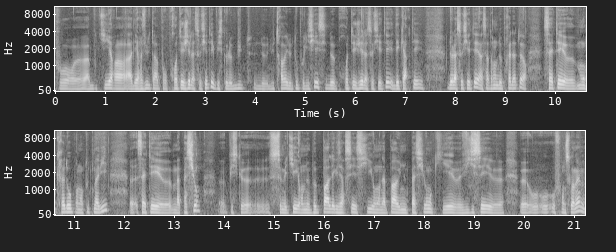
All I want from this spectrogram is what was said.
pour aboutir à, des résultats, pour protéger la société, puisque le but du travail de tout policier, c'est de protéger la société et d'écarter de la société un certain nombre de prédateurs. Ça a été mon credo pendant toute ma vie, ça a été ma passion puisque ce métier, on ne peut pas l'exercer si on n'a pas une passion qui est vissée au, fond de soi-même.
